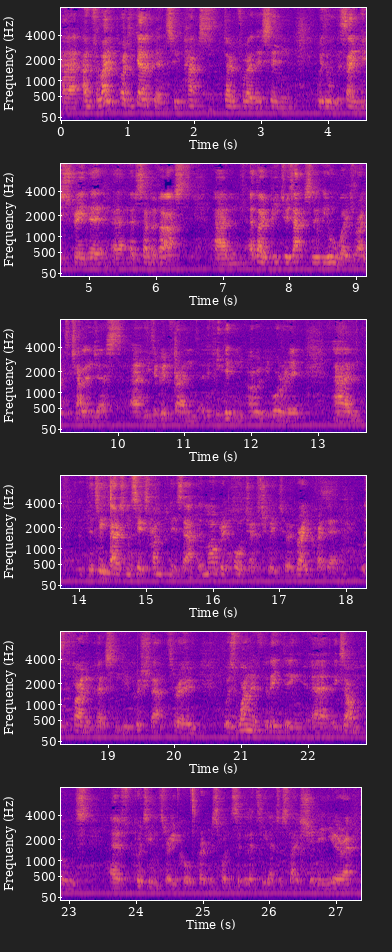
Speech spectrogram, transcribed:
Uh, and for Labour Party delegates who perhaps don't follow this in with all the same history that, uh, some of us, um, although Peter is absolutely always right to challenge us, uh, he's a good friend, and if he didn't, I would be worried. Um, the 2006 Companies Act, that Margaret Hodge actually, to her great credit, was the final person who pushed that through, was one of the leading uh, examples of putting through corporate responsibility legislation in Europe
